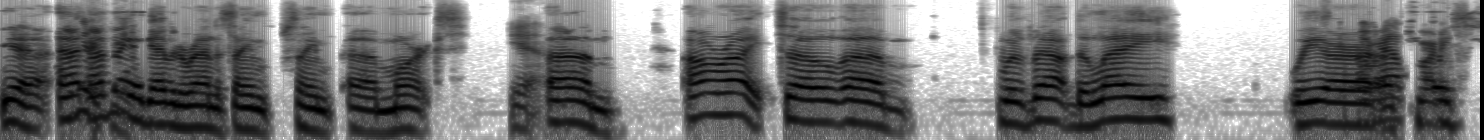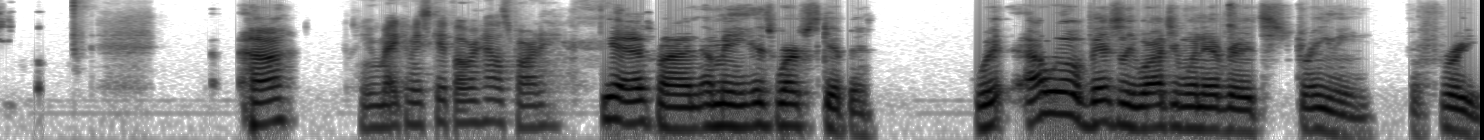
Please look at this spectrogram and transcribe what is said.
yeah, I, I, think I gave it around the same same uh, marks. Yeah. Um. All right. So um, without delay, we are. House party. Huh? You're making me skip over house party. Yeah, that's fine. I mean, it's worth skipping. I will eventually watch it whenever it's streaming for free.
